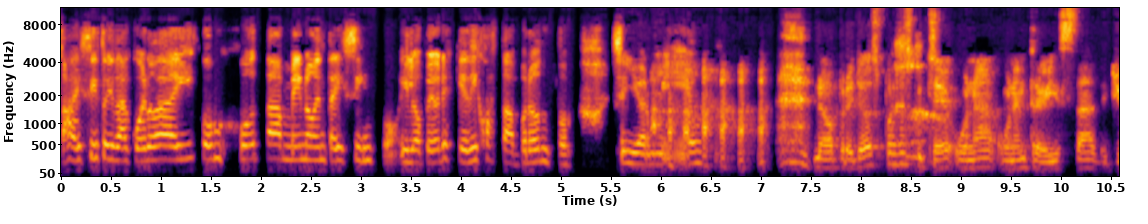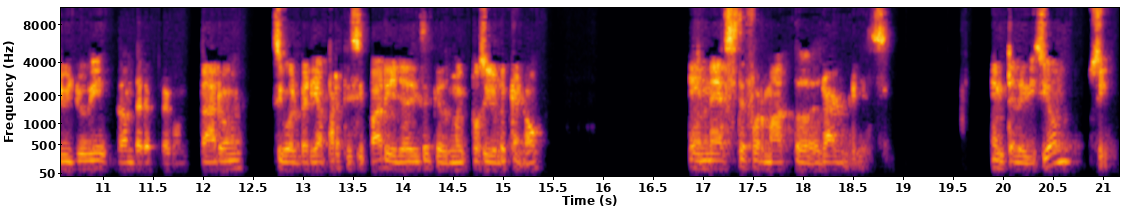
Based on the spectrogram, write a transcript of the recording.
Ay, sí, estoy de acuerdo ahí con JM95. Y lo peor es que dijo hasta pronto, señor mío. no, pero yo después escuché una, una entrevista de Yuyubi donde le preguntaron si volvería a participar y ella dice que es muy posible que no. En este formato de Drag Race. En televisión, sí.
